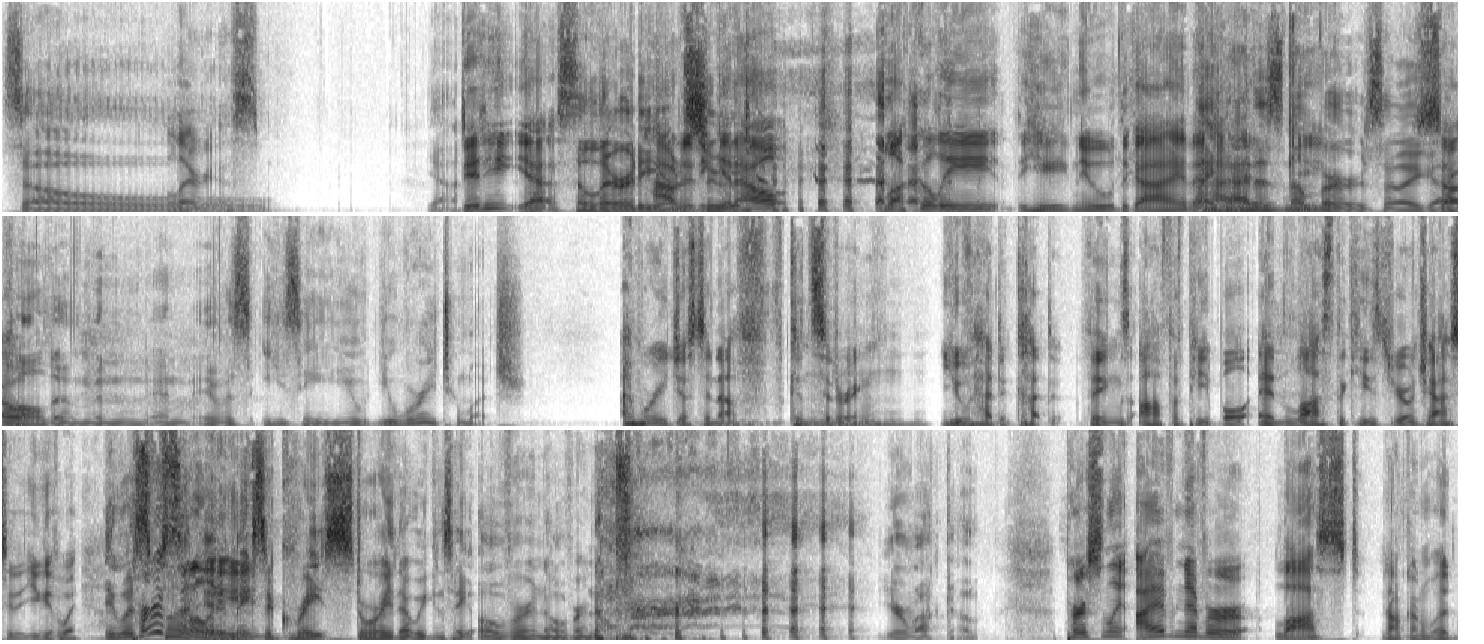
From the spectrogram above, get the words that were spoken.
So Hilarious. Yeah. Did he? Yes. Hilarity How did he get out? Luckily, he knew the guy that I had his key. number, so I, got, So- called him, and and it was easy. You you worry too much. I worry just enough, considering Mm-hmm. you've had to cut things off of people and lost the keys to your own chassis that you give away. It was fun, and personally. it makes a great story that we can say over and over and over. You're welcome. personally, I have never lost. Knock on wood.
